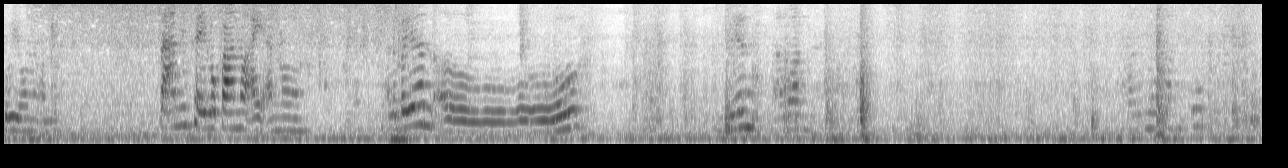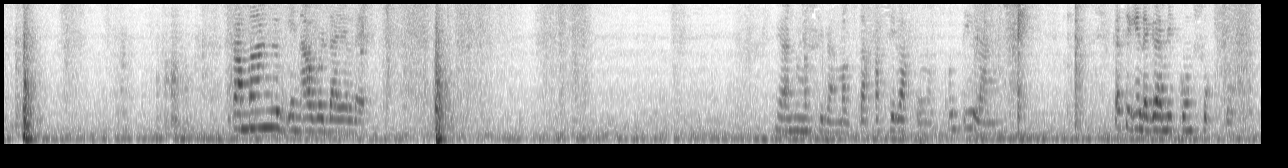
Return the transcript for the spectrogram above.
ko yung ano. Sa amin sa Ilocano ay ano. Ano ba yan? Oh. Ano yan? Tawag. Kamangag in our dialect. Yan mo sila, magtaka sila kung kunti lang. Kasi ginagamit kong sukto.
